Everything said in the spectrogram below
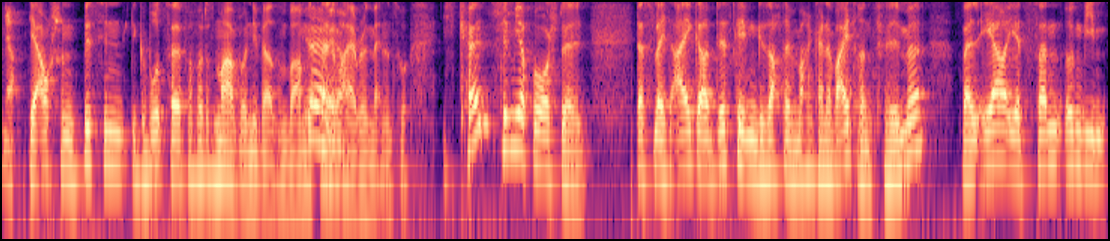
Ja. Der auch schon ein bisschen die Geburtshelfer für das Marvel-Universum war, mit Ja, seinem ja. Iron Man und so. Ich könnte mir vorstellen, dass vielleicht Iger deswegen gesagt hat, wir machen keine weiteren Filme, weil er jetzt dann irgendwie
